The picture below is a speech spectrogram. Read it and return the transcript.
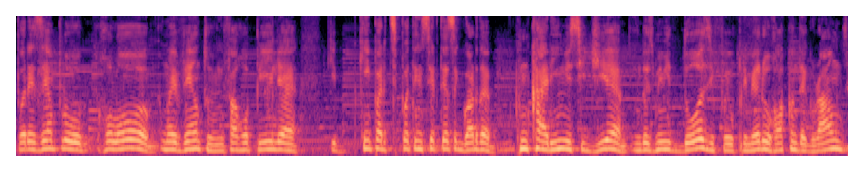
Por exemplo, rolou um evento em Farroupilha que quem participou tem certeza que guarda com carinho esse dia. Em 2012 foi o primeiro Rock on the Ground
